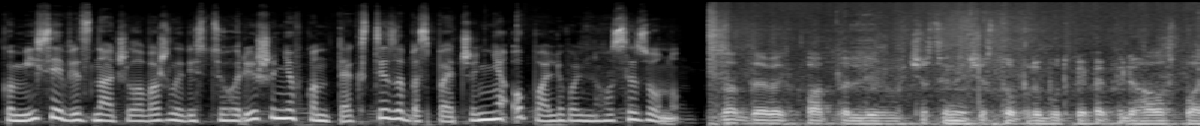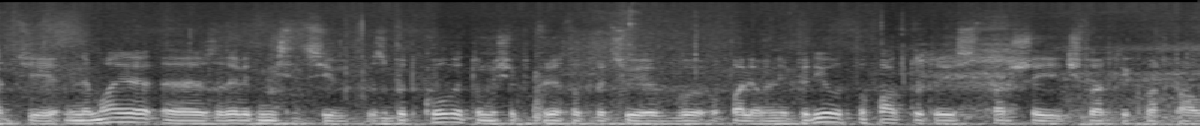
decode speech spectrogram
Комісія відзначила важливість цього рішення в контексті забезпечення опалювального сезону. За 9 кварталів частини чистого прибутку, яка підлягала сплаті, немає. Е, За 9 місяців збиткове, тому що підприємство працює в опалювальний період по факту, тобто перший четвертий квартал.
